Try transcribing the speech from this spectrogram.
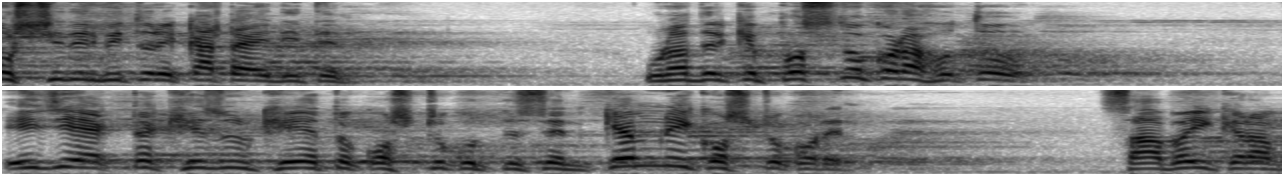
মসজিদের ভিতরে কাটায় দিতেন। ওনাদেরকে প্রশ্ন করা হতো, এই যে একটা খেজুর খেয়ে এত কষ্ট করতেছেন কেমনি কষ্ট করেন? সাহাবাই কেরাম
